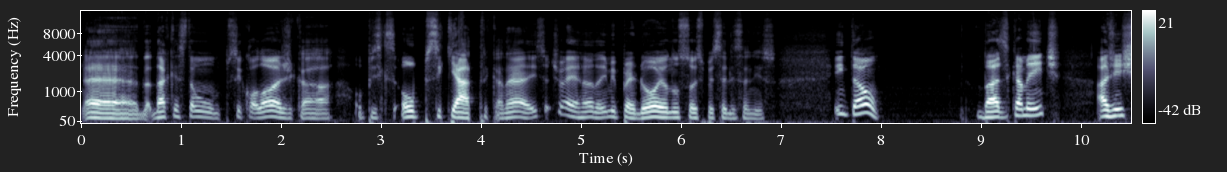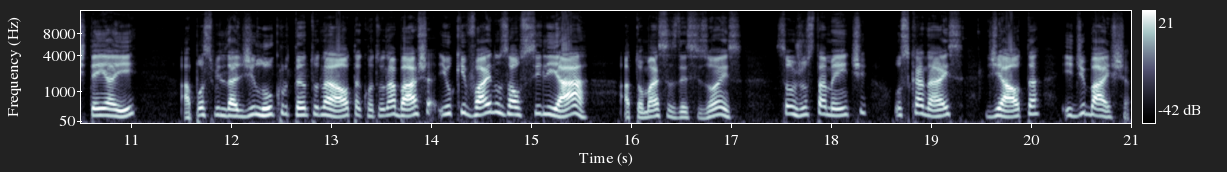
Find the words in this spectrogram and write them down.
é, da questão psicológica ou, ou, psiquiátrica, né? E se eu estiver errando aí, me perdoe, eu não sou especialista nisso. Então, basicamente, a gente tem aí a possibilidade de lucro tanto na alta quanto na baixa, e o que vai nos auxiliar a tomar essas decisões são justamente os canais de alta e de baixa.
